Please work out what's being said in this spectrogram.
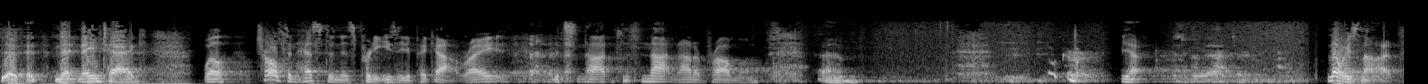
Name tag. Well, Charlton Heston is pretty easy to pick out, right? It's not, not, not a problem. Um, yeah. He's a good actor. No, he's not.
